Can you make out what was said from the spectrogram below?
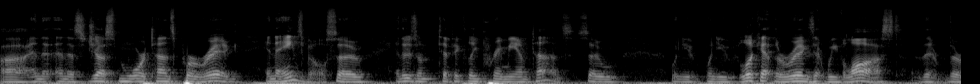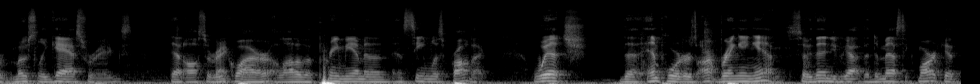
uh, and the, and it's just more tons per rig in the Haynesville. So, and those are typically premium tons. So, when you when you look at the rigs that we've lost, they're, they're mostly gas rigs that also right. require a lot of the premium and, and seamless product, which the importers aren't bringing in. So then you've got the domestic market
